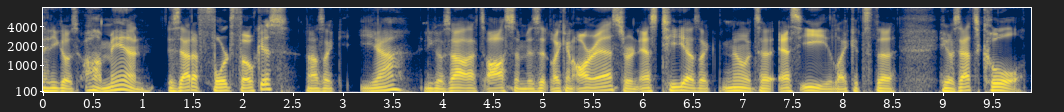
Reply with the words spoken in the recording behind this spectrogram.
and he goes, Oh man, is that a Ford Focus? And I was like, Yeah. And he goes, Oh, that's awesome. Is it like an RS or an ST? I was like, No, it's a SE. Like it's the, he goes, That's cool.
